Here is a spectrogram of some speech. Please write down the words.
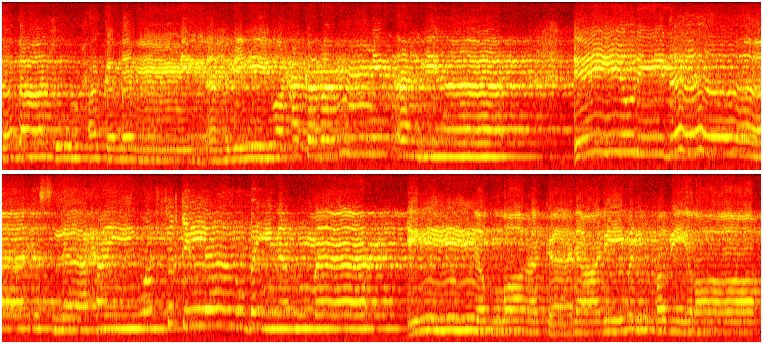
فبعثوا حكما من أهله وحكما من أهلها كان عليما خبيرا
